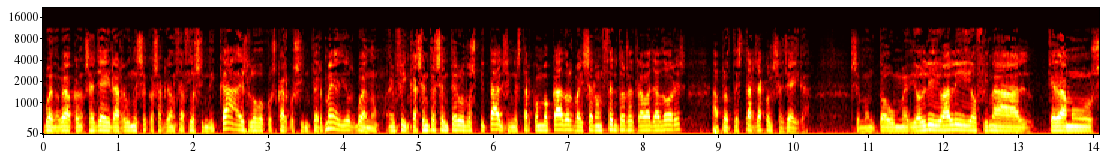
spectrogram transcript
Bueno, veo a conselleira reunirse cos organizacións sindicais, logo cos cargos intermedios, bueno, en fin, que a xente se enterou do hospital sin estar convocados, baixaron centos de traballadores a protestar a conselleira. Se montou un medio lío ali e ao final quedamos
